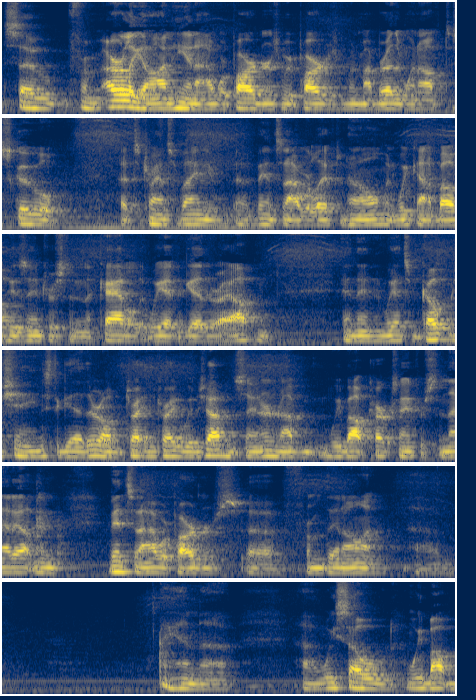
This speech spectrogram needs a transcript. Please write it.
so from early on, he and I were partners. We were partners when my brother went off to school that's Transylvania. Uh, Vince and I were left at home, and we kind of bought his interest in the cattle that we had together out, and and then we had some coke machines together on tra- in Tradewood Shopping Center, and I, we bought Kirk's interest in that out, and then Vince and I were partners uh, from then on, um, and uh, uh we sold. We bought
